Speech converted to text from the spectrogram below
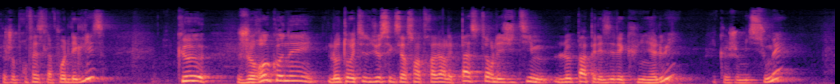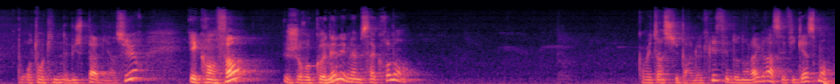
que je professe la foi de l'Église, que je reconnais l'autorité de Dieu s'exerçant à travers les pasteurs légitimes, le pape et les évêques unis à lui, et que je m'y soumets, pour autant qu'ils n'abusent pas, bien sûr, et qu'enfin, je reconnais les mêmes sacrements. Comme étant institués par le Christ et donnant la grâce efficacement.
